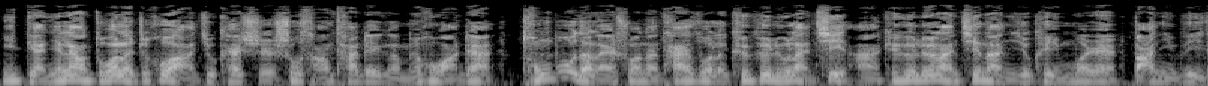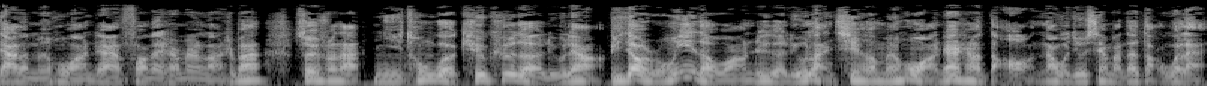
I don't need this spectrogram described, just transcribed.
你点击量多了之后啊，就开始收藏它这个门户网站。同步的来说呢，它还做了 QQ 浏览器啊，QQ 浏览器呢，你就可以默认把你自己家的门户网站放在上面了，是吧？所以说呢，你通过 QQ 的流量比较容易的往这个浏览器和门户网站上导，那我就先把它导过来，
